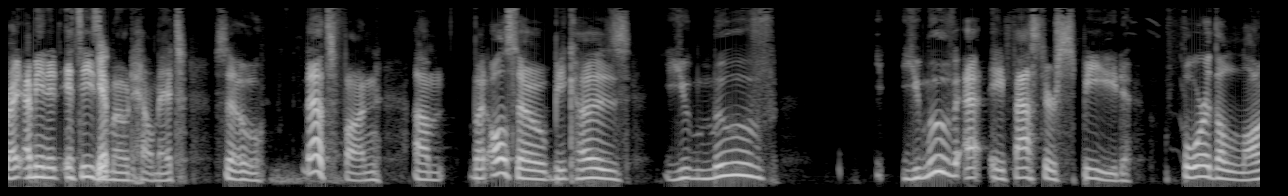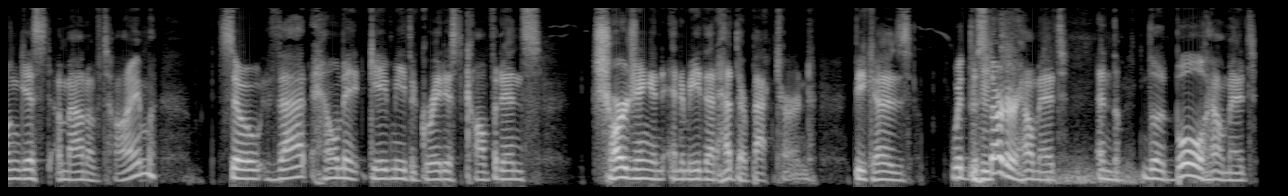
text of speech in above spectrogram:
right? I mean, it, it's easy Yep. mode helmet, so that's fun. Um, but also because you move, you move at a faster speed for the longest amount of time. So that helmet gave me the greatest confidence charging an enemy that had their back turned because with the Mhm. starter helmet and the the bull helmet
